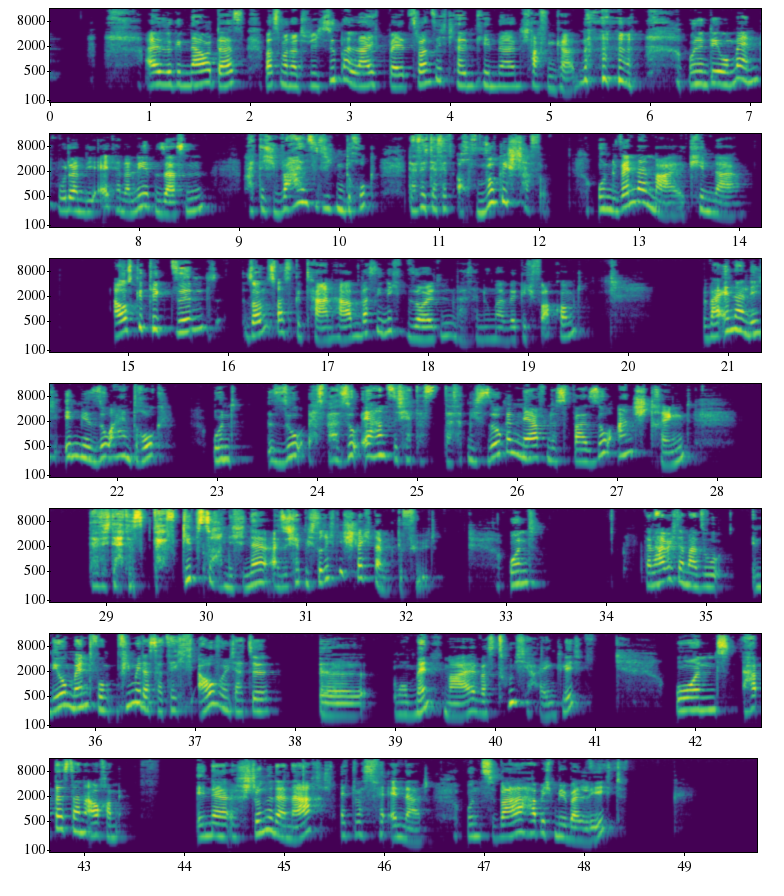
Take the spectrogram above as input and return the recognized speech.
also genau das, was man natürlich super leicht bei 20 kleinen Kindern schaffen kann. und in dem Moment, wo dann die Eltern daneben saßen, hatte ich wahnsinnigen Druck, dass ich das jetzt auch wirklich schaffe. Und wenn dann mal Kinder ausgetickt sind, sonst was getan haben, was sie nicht sollten, was ja nun mal wirklich vorkommt, war innerlich in mir so ein Druck und so, es war so ernst, ich hatte das, das hat mich so genervt und es war so anstrengend, dass ich dachte, das, das gibt's doch nicht, ne? Also ich habe mich so richtig schlecht damit gefühlt. Und dann habe ich dann mal so, in dem Moment, wo fiel mir das tatsächlich auf und ich dachte, äh, Moment mal, was tue ich hier eigentlich? Und habe das dann auch am, in der Stunde danach etwas verändert. Und zwar habe ich mir überlegt,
